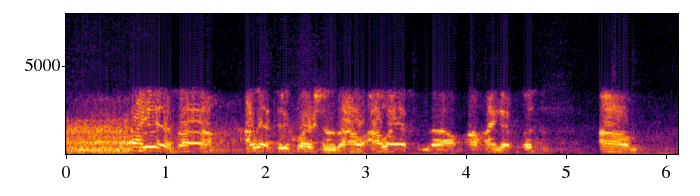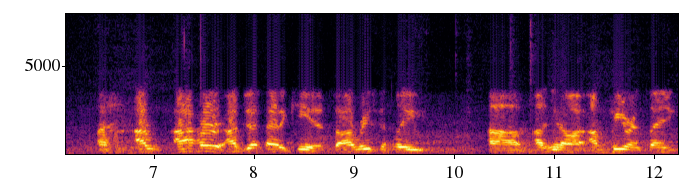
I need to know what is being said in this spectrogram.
Uh, yes, uh, I've got two questions. I'll, I'll ask and then I'll, I'll hang up and listen. Um, I, I, I heard I just had a kid, so I recently, uh, I, you know, I, I'm hearing things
